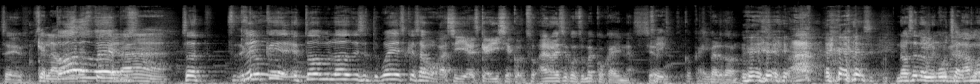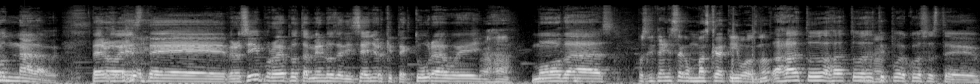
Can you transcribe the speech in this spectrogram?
Sí. que la Todos, banda güey, estuviera- pues, o sea, t- creo que en todos lados dicen, güey, es que es abogacía, es que ahí se consume. Ah, no, ahí se consume cocaína. ¿cierto? Sí, cocaína. Perdón. Ah, no se lo recomendamos nada, güey. Pero este. Pero sí, por ejemplo, también los de diseño, arquitectura, güey. Ajá. Modas. Pues que tienen que ser como más creativos, ¿no? Ajá, todo, ajá, todo Ajá. ese tipo de cosas, este,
